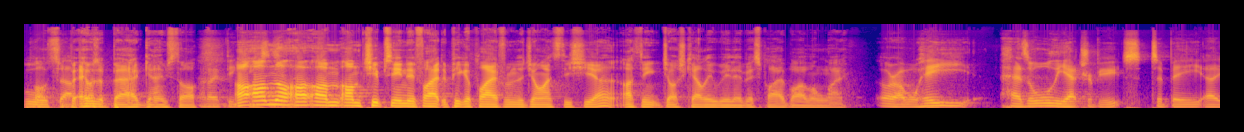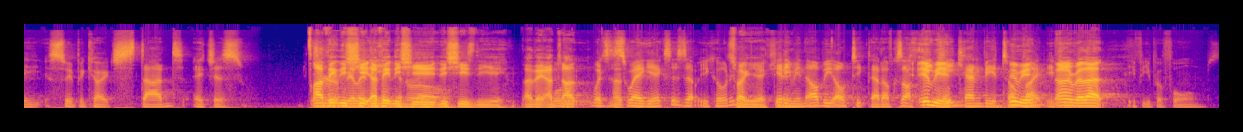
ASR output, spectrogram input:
yeah. Ooh, it's a up. it was a bad game style. I don't think I, I'm not. I, I'm, I'm chips in. If I had to pick a player from the Giants this year, I think Josh Kelly will be their best player by a long way. All right. Well, he has all the attributes to be a super coach stud. It just. I think this year. I think this year. roll. This year's the year. I think. Well, I, what's the I- Swaggy X? Is that what you called him? Swaggy X, Get yeah. him in. I'll be. I'll tick that off because I think he in. can be a top He'll eight if Don't he, worry about that. if he performs.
